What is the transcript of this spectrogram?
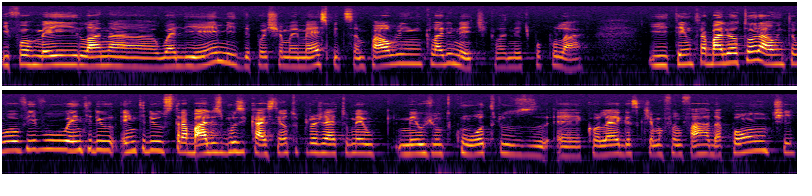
E formei lá na ULM, depois chamei MESP de São Paulo em clarinete, clarinete popular. E tenho um trabalho autoral, então eu vivo entre, entre os trabalhos musicais. Tem outro projeto meu, meu junto com outros é, colegas que chama Fanfarra da Ponte,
